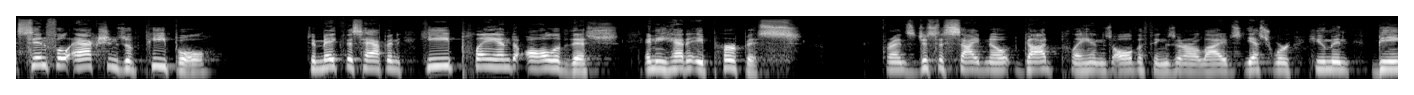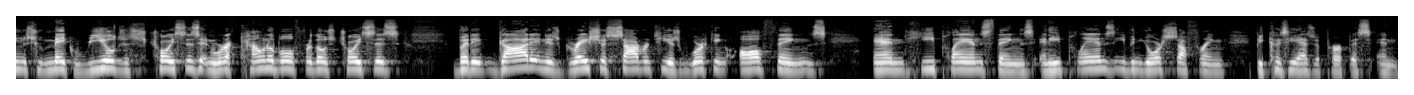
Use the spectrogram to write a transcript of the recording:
sinful actions of people to make this happen. He planned all of this and He had a purpose. Friends, just a side note God plans all the things in our lives. Yes, we're human beings who make real choices and we're accountable for those choices. But it, God, in His gracious sovereignty, is working all things and he plans things, and he plans even your suffering because he has a purpose, and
